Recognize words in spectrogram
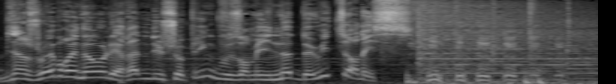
Bien joué Bruno, les reines du shopping vous ont mis une note de 8 sur 10.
